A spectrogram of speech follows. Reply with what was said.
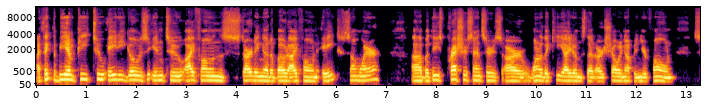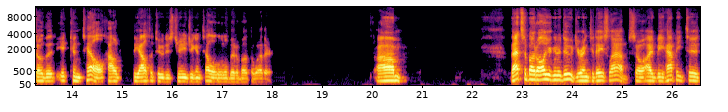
I think the BMP 280 goes into iPhones starting at about iPhone 8 somewhere. Uh, but these pressure sensors are one of the key items that are showing up in your phone so that it can tell how the altitude is changing and tell a little bit about the weather. Um, that's about all you're going to do during today's lab. So I'd be happy to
